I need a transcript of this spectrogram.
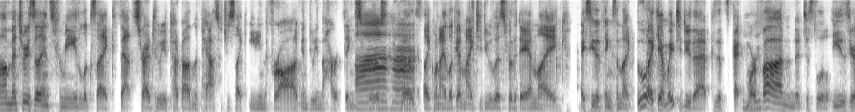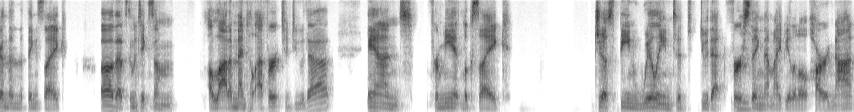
um, mental resilience for me looks like that strategy we've talked about in the past, which is like eating the frog and doing the hard things uh-huh. first. Because like when I look at my to-do list for the day, I'm like, I see the things I'm like, ooh, I can't wait to do that because it's mm-hmm. more fun and it's just a little easier. And then the things like, oh, that's going to take some a lot of mental effort to do that. And for me, it looks like just being willing to do that 1st mm-hmm. thing that might be a little hard, not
